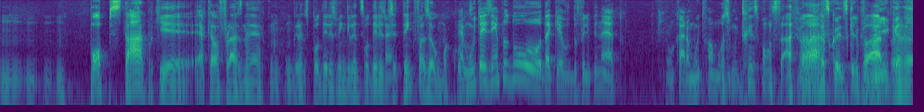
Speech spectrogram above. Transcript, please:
um, um- um popstar, porque é aquela frase, né? Com, com grandes poderes vem grandes poderes. Você tem que fazer alguma É coisa. muito exemplo do, daque- do Felipe Neto. É Um cara muito famoso, muito responsável Ah, lá com as coisas que ele claro, publica. aham,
